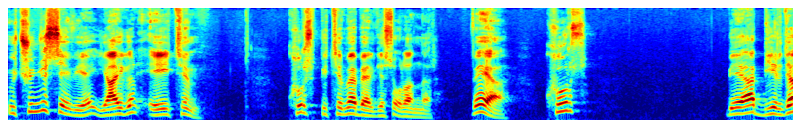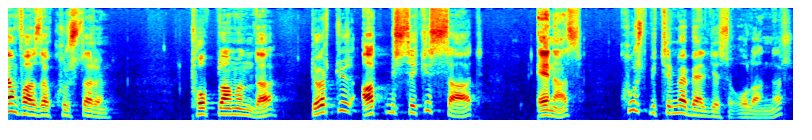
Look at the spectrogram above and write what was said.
üçüncü seviye yaygın eğitim kurs bitirme belgesi olanlar veya kurs veya birden fazla kursların toplamında 468 saat en az kurs bitirme belgesi olanlar,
